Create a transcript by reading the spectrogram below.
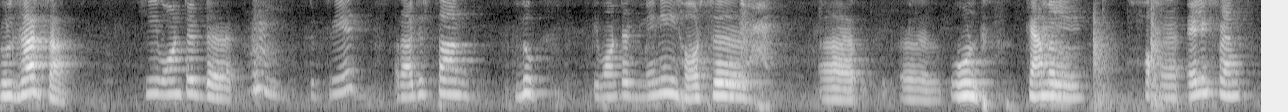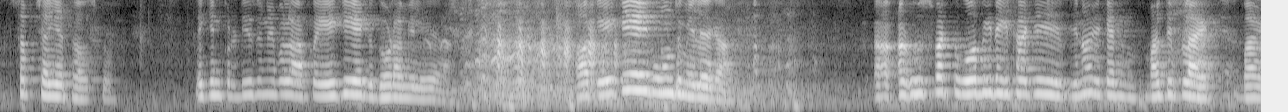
Gulzar sahab he wanted to create Rajasthan look he wanted many horse ऊँट कैमल एलिफेंट सब चाहिए था उसको। लेकिन प्रोड्यूसर ने बोला आपको एक ही एक घोड़ा मिलेगा। और एक ही एक ऊँट मिलेगा। और उस वक्त वो भी नहीं था कि you know you can multiply by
